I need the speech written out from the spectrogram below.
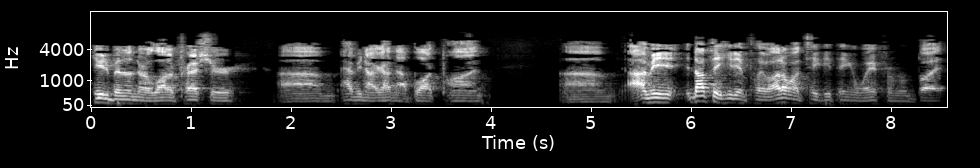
he'd have been under a lot of pressure, um, having not gotten that block punt. Um, I mean, not that he didn't play well. I don't want to take anything away from him, but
